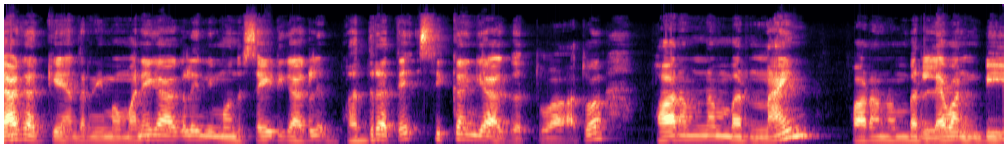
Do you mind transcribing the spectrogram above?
ಜಾಗಕ್ಕೆ ಅಂದರೆ ನಿಮ್ಮ ಮನೆಗಾಗಲಿ, ನಿಮ್ಮ ಒಂದು ಸೈಟ್ಗಾಗಲಿ ಭದ್ರತೆ ಸಿಕ್ಕಂಗೆ ಆಗುತ್ತವಾ ಅಥವಾ form number nine form number eleven B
